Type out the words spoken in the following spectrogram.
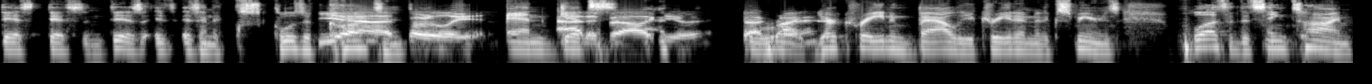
this this and this it's, it's an exclusive Yeah, content totally. and Added value. Exactly. Right. You're creating value, creating an experience. Plus, at the same time,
